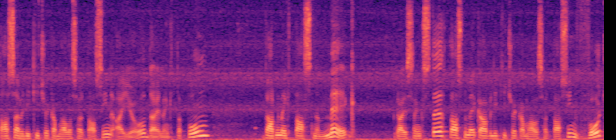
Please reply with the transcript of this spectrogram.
10 ավելի քիչ է կամ հավասար 10-ին, այո, դա էլ ենք տպում, դառնում ենք 11, գայս ենք ստեղ, 11 ավելի քիչ է կամ հավասար 10-ին, ոչ,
